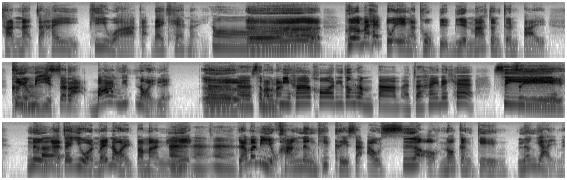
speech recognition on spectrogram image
ฉันน่ะจะให้พี่วากอะได้แค่ไหนอ๋อเออ เพื่อไม่ให้ตัวเองอะถูกเบียดเบียนมากจนเกินไป คือยังอ่ามีมีอิสระบ้างนิดหน่อยแหละ เอออ่าสมมประติาณมีห้าข้อที่ต้องทำตาม อาจจะให้ได้แค่สี่สี่หนึ่งเออออาจจะหยวนไว้หน่อยประมาณนี้อ่าอ่าแล้วมันมีอยู่ครั้งหนึ่งที่คริสอะเอาเสื้อออกนอกกางเกง เรื่องใหญ่ไหม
